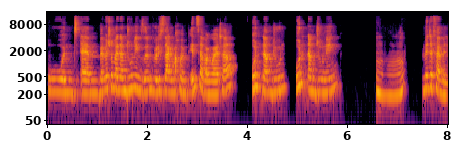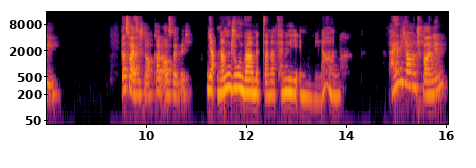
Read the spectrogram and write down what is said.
Und ähm, wenn wir schon bei Namjooning sind, würde ich sagen, machen wir mit Instagram weiter. Und Namjoon und Namjooning Mhm. mit der Family. Das weiß ich noch, gerade auswendig. Ja, Namjoon war mit seiner Family in Milan. War er nicht auch in Spanien?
